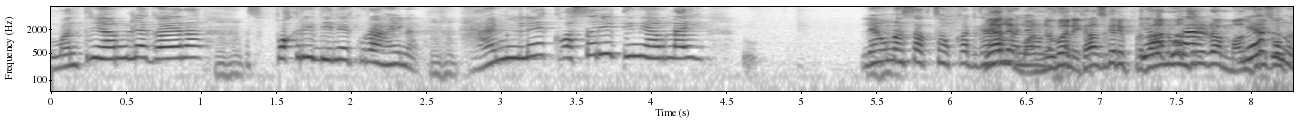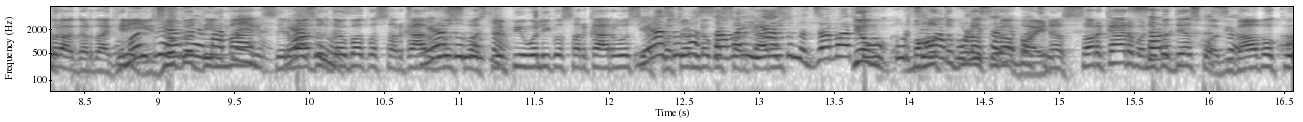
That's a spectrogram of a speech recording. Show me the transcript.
मन्त्रीहरूले गएर पक्रिदिने कुरा होइन। हामीले कसरी तिनीहरूलाई ल्याउन सक्छौँ कटघरामा यहाँले ल्याउन भन्नुभयो नि सक्छौँ। खास गरी प्रधानमन्त्री र मन्त्रीको कुरा गर्दाखेरि हिजोको दिनमा शेरबहादुर देउवाको सरकार होस् वा। केपी ओलीको सरकार होस् या प्रचण्डको सरकार होस् त्यो महत्त्वपूर्ण कुरा भएन सरकार भनेको देशको अभिभावक हो।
